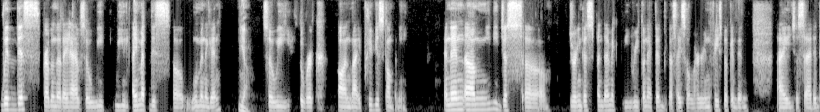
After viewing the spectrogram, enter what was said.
with this problem that I have, so we we I met this uh, woman again. yeah. So we used to work on my previous company, and then um, maybe just uh, during this pandemic we reconnected because I saw her in Facebook, and then I just added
